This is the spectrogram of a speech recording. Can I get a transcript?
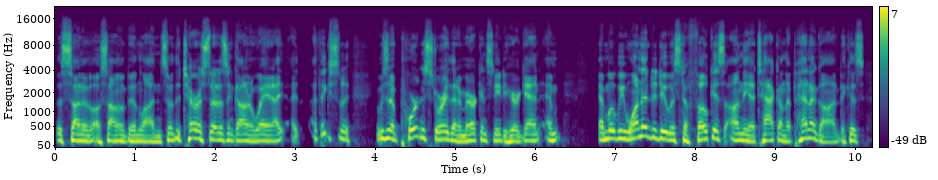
the son of Osama bin Laden. So the terrorist threat hasn't gone away. And I, I, I think it was an important story that Americans need to hear again. And and what we wanted to do was to focus on the attack on the Pentagon because –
